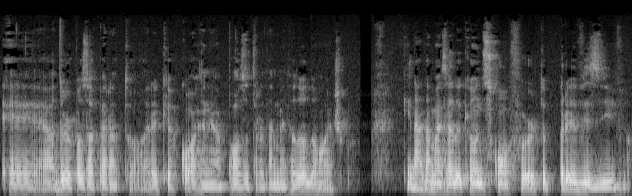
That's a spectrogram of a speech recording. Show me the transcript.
é a dor pós-operatória, que ocorre né, após o tratamento endodôntico, que nada mais é do que um desconforto previsível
